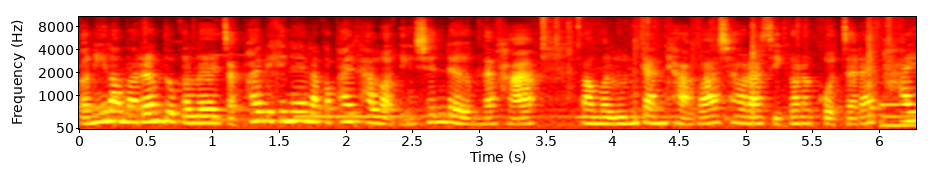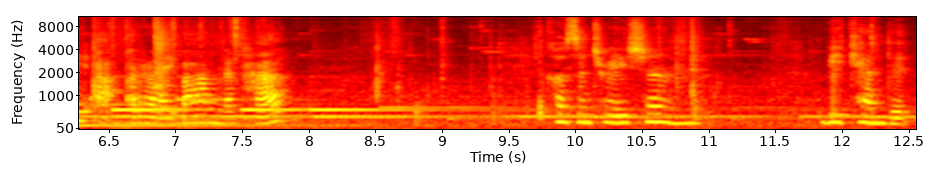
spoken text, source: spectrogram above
ตอนนี้เรามาเริ่มดูกันเลยจากไพ่วิคเนตแล้วก็ไพ่ทาร์ลอตอย่างเช่นเดิมนะคะ เรามาลุ้นกันค่ะว่าชาวราศีกรกฎจะได้ไพ่อะไรบ้างนะคะ concentration be candid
